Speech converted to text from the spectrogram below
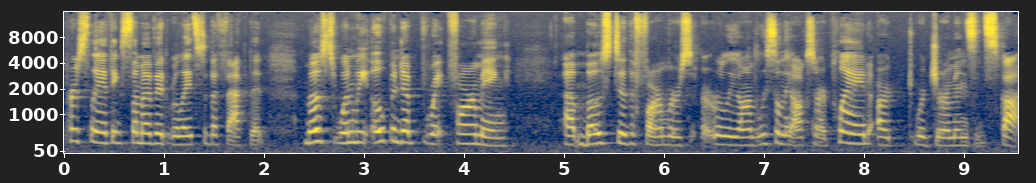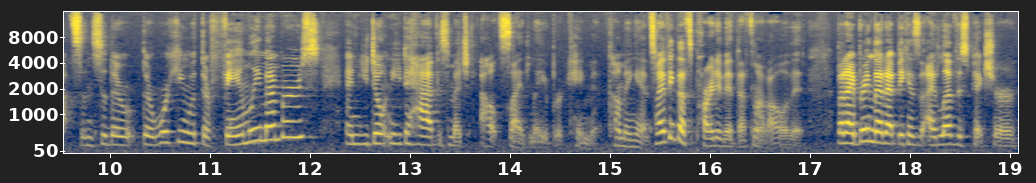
personally, I think some of it relates to the fact that most, when we opened up farming, uh, most of the farmers early on, at least on the Oxnard Plain, are, were Germans and Scots. And so they're, they're working with their family members, and you don't need to have as much outside labor came, coming in. So I think that's part of it, that's not all of it. But I bring that up because I love this picture.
